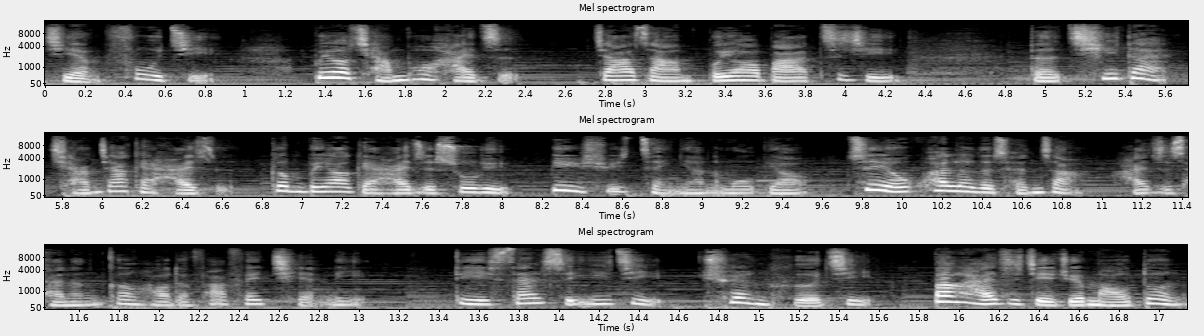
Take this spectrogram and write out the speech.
减负计。不要强迫孩子，家长不要把自己的期待强加给孩子，更不要给孩子树立必须怎样的目标。自由快乐的成长，孩子才能更好的发挥潜力。第三十一计劝和计，帮孩子解决矛盾。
